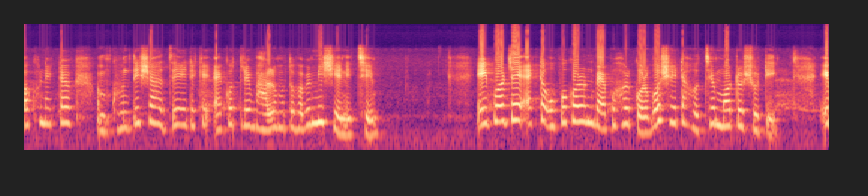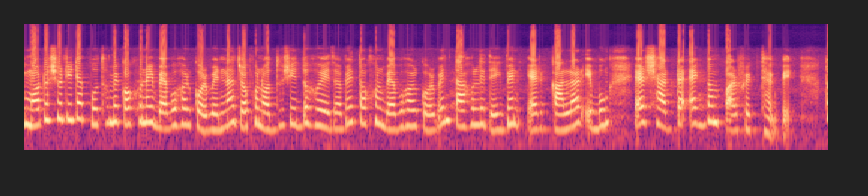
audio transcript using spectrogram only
তখন একটা খুন্তির সাহায্যে এটাকে একত্রে ভালো মতোভাবে মিশিয়ে নিচ্ছি। এই পর্যায়ে একটা উপকরণ ব্যবহার করব, সেটা হচ্ছে মটরশুঁটি। এই মটরশুঁটিটা প্রথমে কখনোই ব্যবহার করবেন না। যখন অর্ধসিদ্ধ হয়ে যাবে, তখন ব্যবহার করবেন। তাহলে দেখবেন এর কালার এবং এর স্বাদটা একদম পারফেক্ট থাকবে। তো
